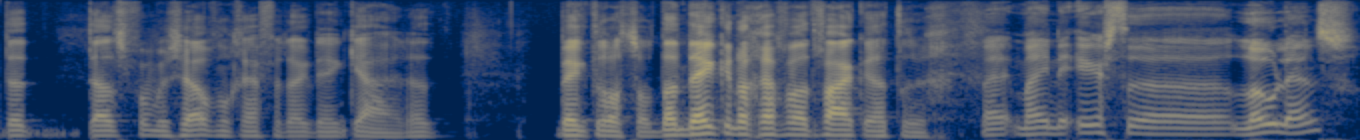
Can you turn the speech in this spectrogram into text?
dat, dat is voor mezelf nog even dat ik denk, ja, dat ben ik trots op. Dan denk ik nog even wat vaker aan terug. Mijn, mijn eerste Lowlands,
